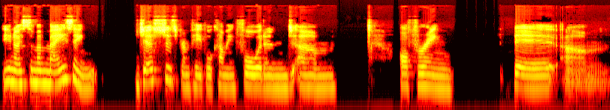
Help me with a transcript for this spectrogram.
you know, some amazing gestures from people coming forward and um, offering their um,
